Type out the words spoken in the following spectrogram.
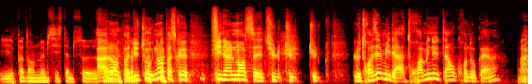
Il n'est pas dans le même système. ce- ah non, pas du tout. Non, parce que finalement, c'est- tu, tu- tu- le troisième, il est à 3 minutes hein, au chrono quand même. Ouais, ouais.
